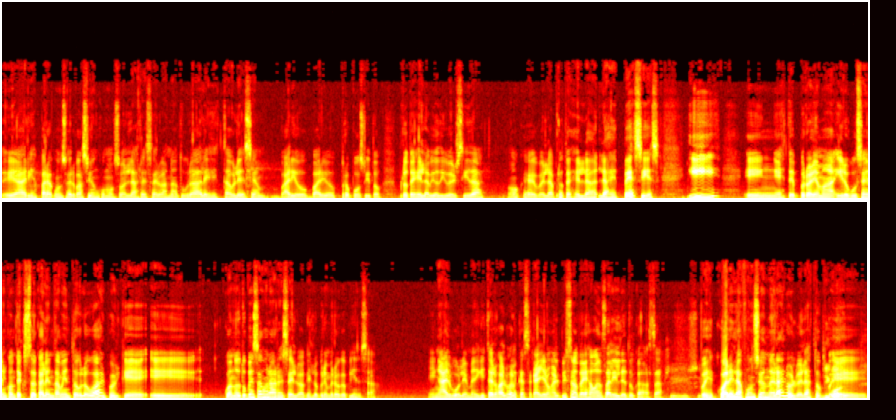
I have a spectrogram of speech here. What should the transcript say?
eh, áreas para conservación, como son las reservas naturales, establecen varios, varios propósitos. Proteger la biodiversidad, ¿no? que, ¿verdad? proteger la- las especies. Y en este problema, y lo puse en el contexto de calentamiento global, porque eh, cuando tú piensas en una reserva, ¿qué es lo primero que piensas? En árboles. Me dijiste los árboles que se cayeron al piso y no te dejaban salir de tu casa. Sí, sí. Pues, ¿cuál es la función del árbol, verdad? Digo, eh,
